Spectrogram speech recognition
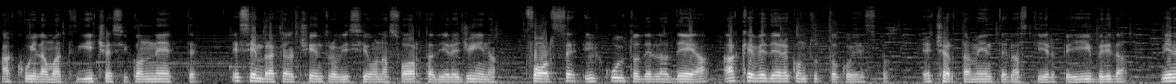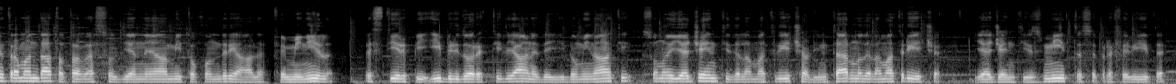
a cui la matrice si connette e sembra che al centro vi sia una sorta di regina. Forse il culto della dea ha a che vedere con tutto questo e certamente la stirpe ibrida viene tramandata attraverso il DNA mitocondriale femminile. Le stirpi ibrido-rettiliane degli Illuminati sono gli agenti della matrice all'interno della matrice, gli agenti Smith se preferite,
